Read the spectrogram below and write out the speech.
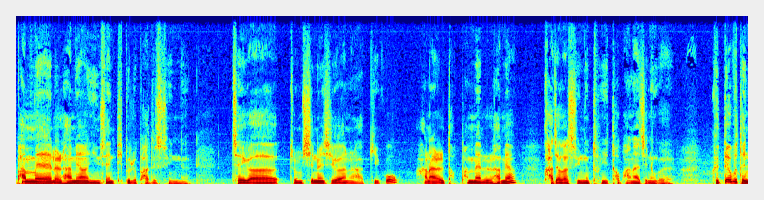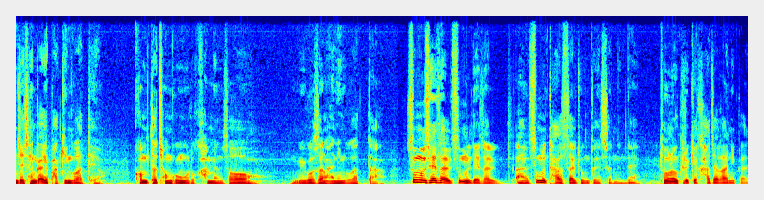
판매를 하면 인센티브를 받을 수 있는 제가 좀 쉬는 시간을 아끼고 하나를 더 판매를 하면 가져갈 수 있는 돈이 더 많아지는 거예요. 그때부터 이제 생각이 바뀐 것 같아요. 컴퓨터 전공으로 가면서 이것은 아닌 것 같다. 23살, 24살, 아, 25살 정도 했었는데 돈을 그렇게 가져가니까요.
